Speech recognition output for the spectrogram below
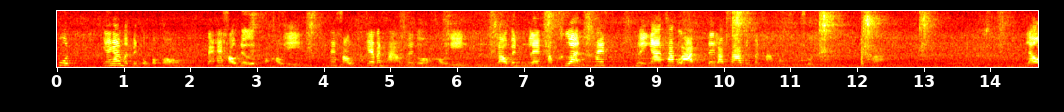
พูด ง่ายๆเหมือนเป็นองค์ประกอบ แต่ให้เขาเดินของเขาเอง ให้เขาแก้ปัญหาด้วยตัวของเขาเอง เราเป็นแรงขับเคลื่อนให้หน่วยงานภาครัฐได้รับทราบถึงปัญหาของชุมชนค่ะแล้ว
